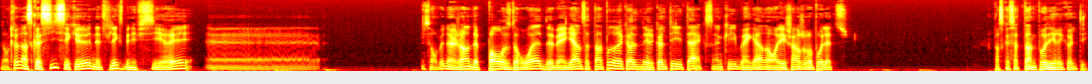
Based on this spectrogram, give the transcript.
Donc là, dans ce cas-ci, c'est que Netflix bénéficierait, euh, si on veut, d'un genre de passe-droit de, ben garde, ça te tente pas de, récol- de récolter les taxes, ok, ben garde, on les chargera pas là-dessus. Parce que ça te tente pas de les récolter.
